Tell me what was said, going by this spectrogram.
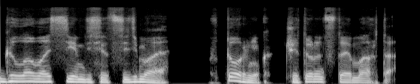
Глава 77. Вторник, 14 марта.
